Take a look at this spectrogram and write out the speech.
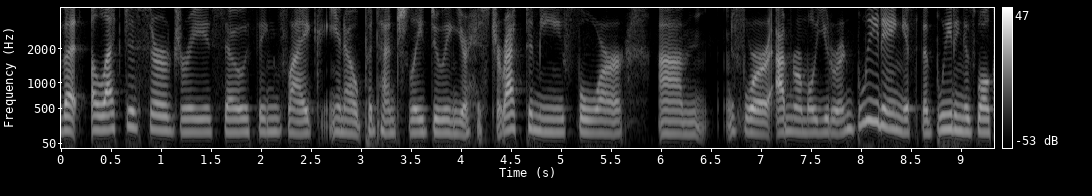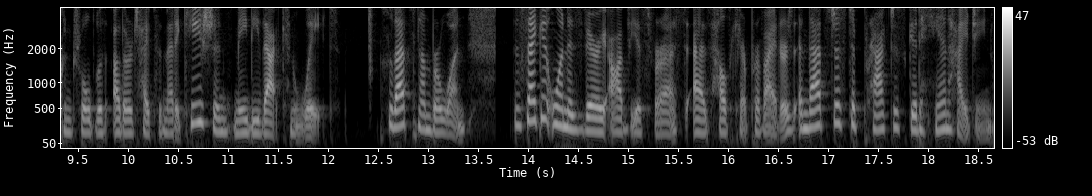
But elective surgeries, so things like, you know, potentially doing your hysterectomy for um, for abnormal uterine bleeding, if the bleeding is well controlled with other types of medications, maybe that can wait. So that's number one. The second one is very obvious for us as healthcare providers, and that's just to practice good hand hygiene.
